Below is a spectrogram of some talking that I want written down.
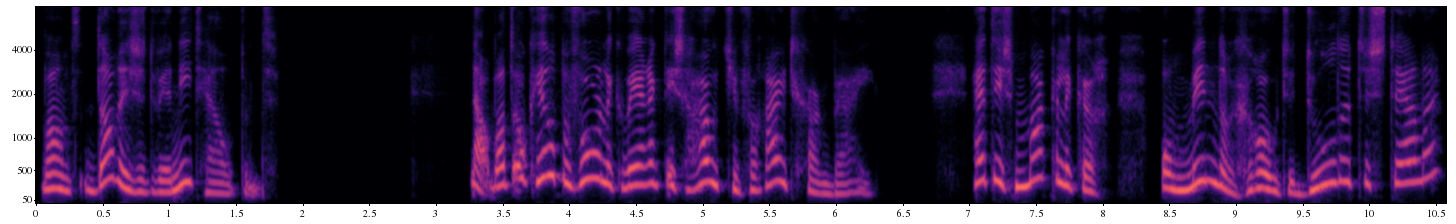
Want dan is het weer niet helpend. Nou, wat ook heel bevorderlijk werkt, is houd je vooruitgang bij. Het is makkelijker om minder grote doelen te stellen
